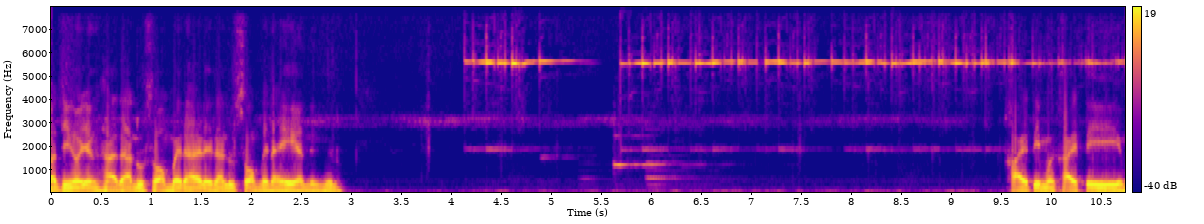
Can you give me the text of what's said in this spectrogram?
อนนี้ก็ยังหาด้านลูกซองไม่ได้เลยด้านลูกซองไปไหนอีกอันหนึ่งไม่รู้ขายติมก็ขายติม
